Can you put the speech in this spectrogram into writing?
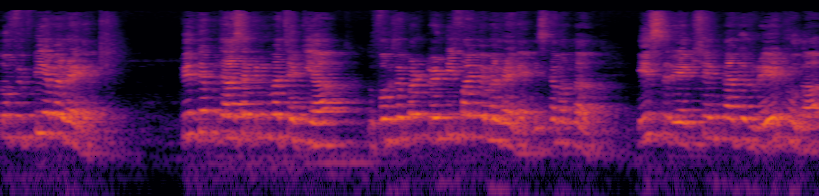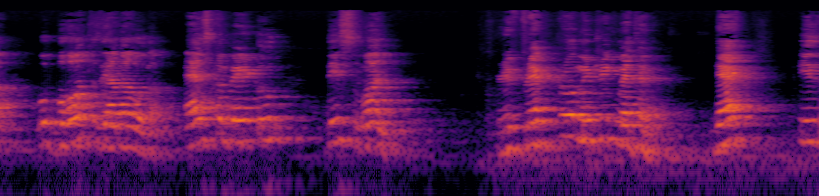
तो 50 एम रह गए। फिर जब 50 सेकंड के बाद चेक किया तो फॉर एग्जांपल 25 एम रह गए। इसका मतलब इस रिएक्शन का जो रेट होगा, वो बहुत ज़्यादा होगा as compare to this one refractometric method that is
